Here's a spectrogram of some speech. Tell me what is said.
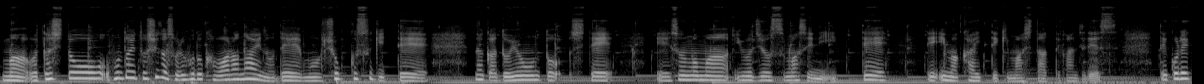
まあ私と本当に年がそれほど変わらないのでもうショックすぎてなんかどよーンとして、えー、そのまま用事を済ませに行ってで今帰ってきましたって感じです。でこれ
